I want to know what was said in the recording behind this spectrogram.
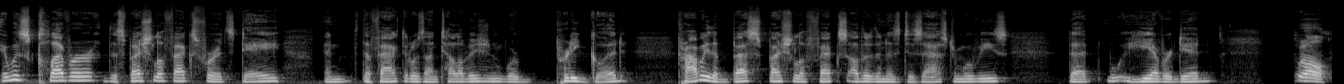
it was clever the special effects for its day and the fact that it was on television were pretty good probably the best special effects other than his disaster movies that he ever did Well,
